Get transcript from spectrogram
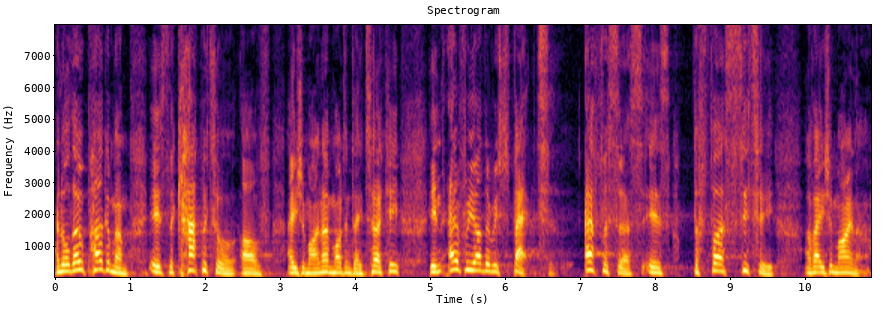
And although Pergamum is the capital of Asia Minor, modern day Turkey, in every other respect, Ephesus is the first city of Asia Minor.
